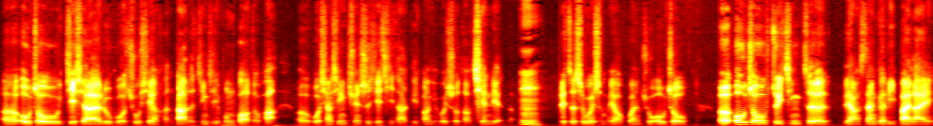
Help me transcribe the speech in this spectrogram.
呃，欧洲接下来如果出现很大的经济风暴的话，呃，我相信全世界其他地方也会受到牵连的。嗯，所以这是为什么要关注欧洲。而欧洲最近这两三个礼拜来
